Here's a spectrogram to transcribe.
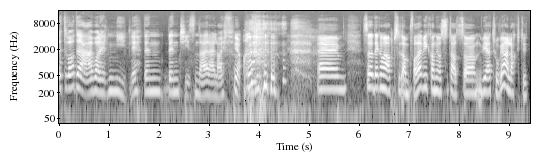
vet du hva, det er bare helt nydelig. Den, den cheesen der er life. Ja. um, så det kan jeg absolutt anbefale. Vi kan jo også ta så, Jeg tror vi har lagt ut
